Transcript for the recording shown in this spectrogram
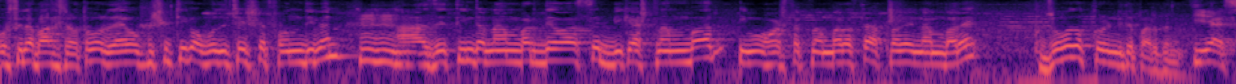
বসিলা বাস স্ট্যান্ড অথবা র্যাব অফিসের ঠিক অপোজিটে এসে ফোন দিবেন। আর যে তিনটা নাম্বার দেওয়া আছে bKash number imo WhatsApp number আছে আপনার এই নাম্বারে যোগাযোগ করে নিতে পারবেন। ইয়েস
